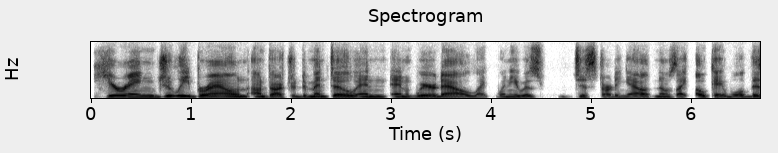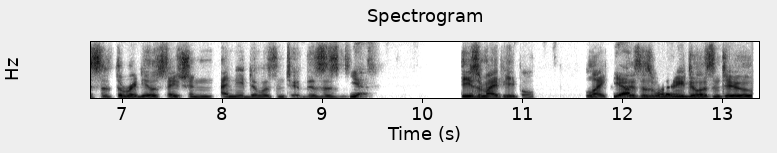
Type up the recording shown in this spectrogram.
hearing Julie Brown on Dr. Demento and and Weird Al like when he was just starting out, and I was like, okay, well, this is the radio station I need to listen to. This is Yes. these are my people. Like, Yeah. this is what I need to listen to. Because I'm blonde, I don't have to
